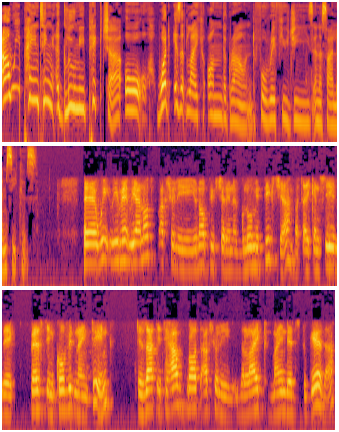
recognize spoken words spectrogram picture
are we painting a gloomy picture, or what is it like on the ground for refugees and asylum seekers? Uh, we we may, we are not actually, you know, picturing a gloomy picture, but I can see the best in COVID nineteen is that it have brought actually the like-minded together,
